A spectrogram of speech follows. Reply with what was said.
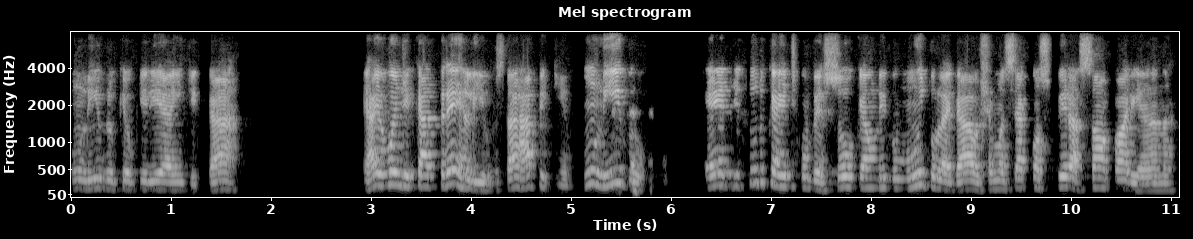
um livro que eu queria indicar, Aí eu vou indicar três livros, tá? Rapidinho. Um livro é de tudo que a gente conversou, que é um livro muito legal, chama-se A Conspiração Aquariana,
